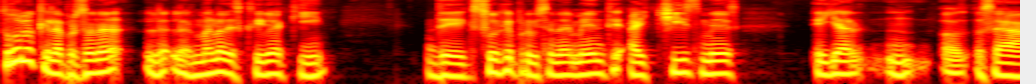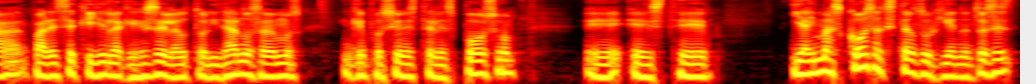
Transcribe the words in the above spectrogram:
todo lo que la persona, la, hermana describe aquí, de surge provisionalmente, hay chismes, ella, o, sea, parece que ella es la que ejerce la autoridad, no sabemos en qué posición está el esposo, eh, este, y hay más cosas que están surgiendo. Entonces,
